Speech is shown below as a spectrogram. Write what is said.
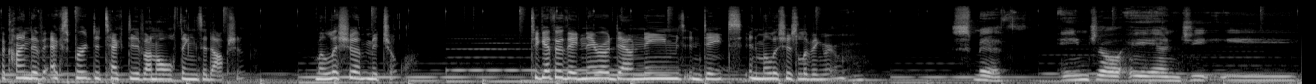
a kind of expert detective on all things adoption, Militia Mitchell. Together, they narrowed down names and dates in Militia's living room. Smith, Angel, A N G E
